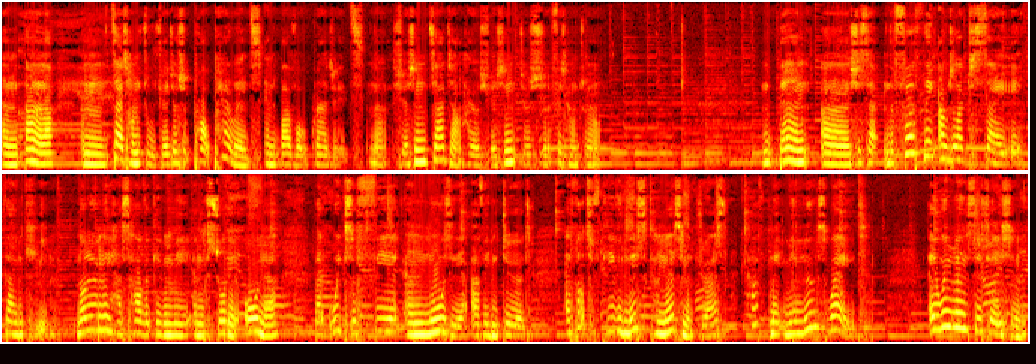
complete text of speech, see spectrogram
嗯，当然了，嗯，在场的主角就是 proud parents and above all graduates，那学生、家长还有学生就是非常重要。Then, uh, she said, the first thing I would like to say is thank you. Not only has Harvard given me an extraordinary honor, but weeks of fear and nausea I've endured. I thought of giving this commencement dress have made me lose weight. A win-win situation.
